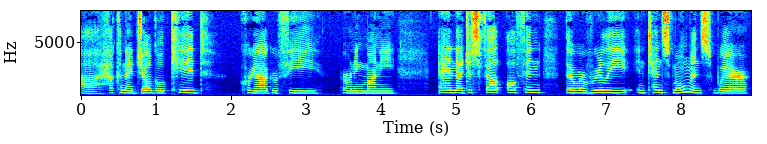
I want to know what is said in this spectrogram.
Uh, how can I juggle kid, choreography, earning money? And I just felt often there were really intense moments where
